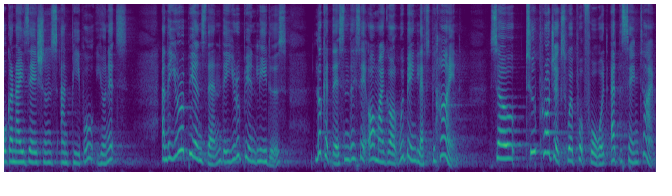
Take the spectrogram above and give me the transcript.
organizations and people, units, and the Europeans then, the European leaders, look at this and they say, oh my God, we're being left behind. So two projects were put forward at the same time.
